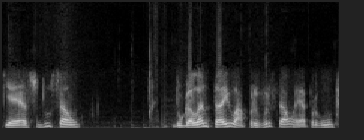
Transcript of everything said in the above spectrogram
que é a sedução. Do galanteio à perversão, é a pergunta.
